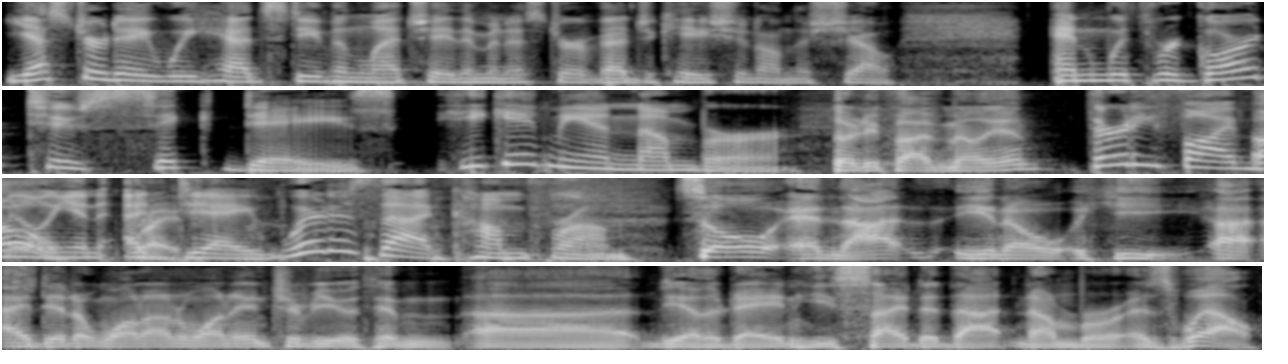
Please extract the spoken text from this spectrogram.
yesterday we had Stephen Lecce, the Minister of Education, on the show, and with regard to sick days, he gave me a number: thirty-five million. Thirty-five million oh, a right. day. Where does that come from? so, and that you know, he I, I did a one-on-one interview with him uh, the other day, and he cited that number as well.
